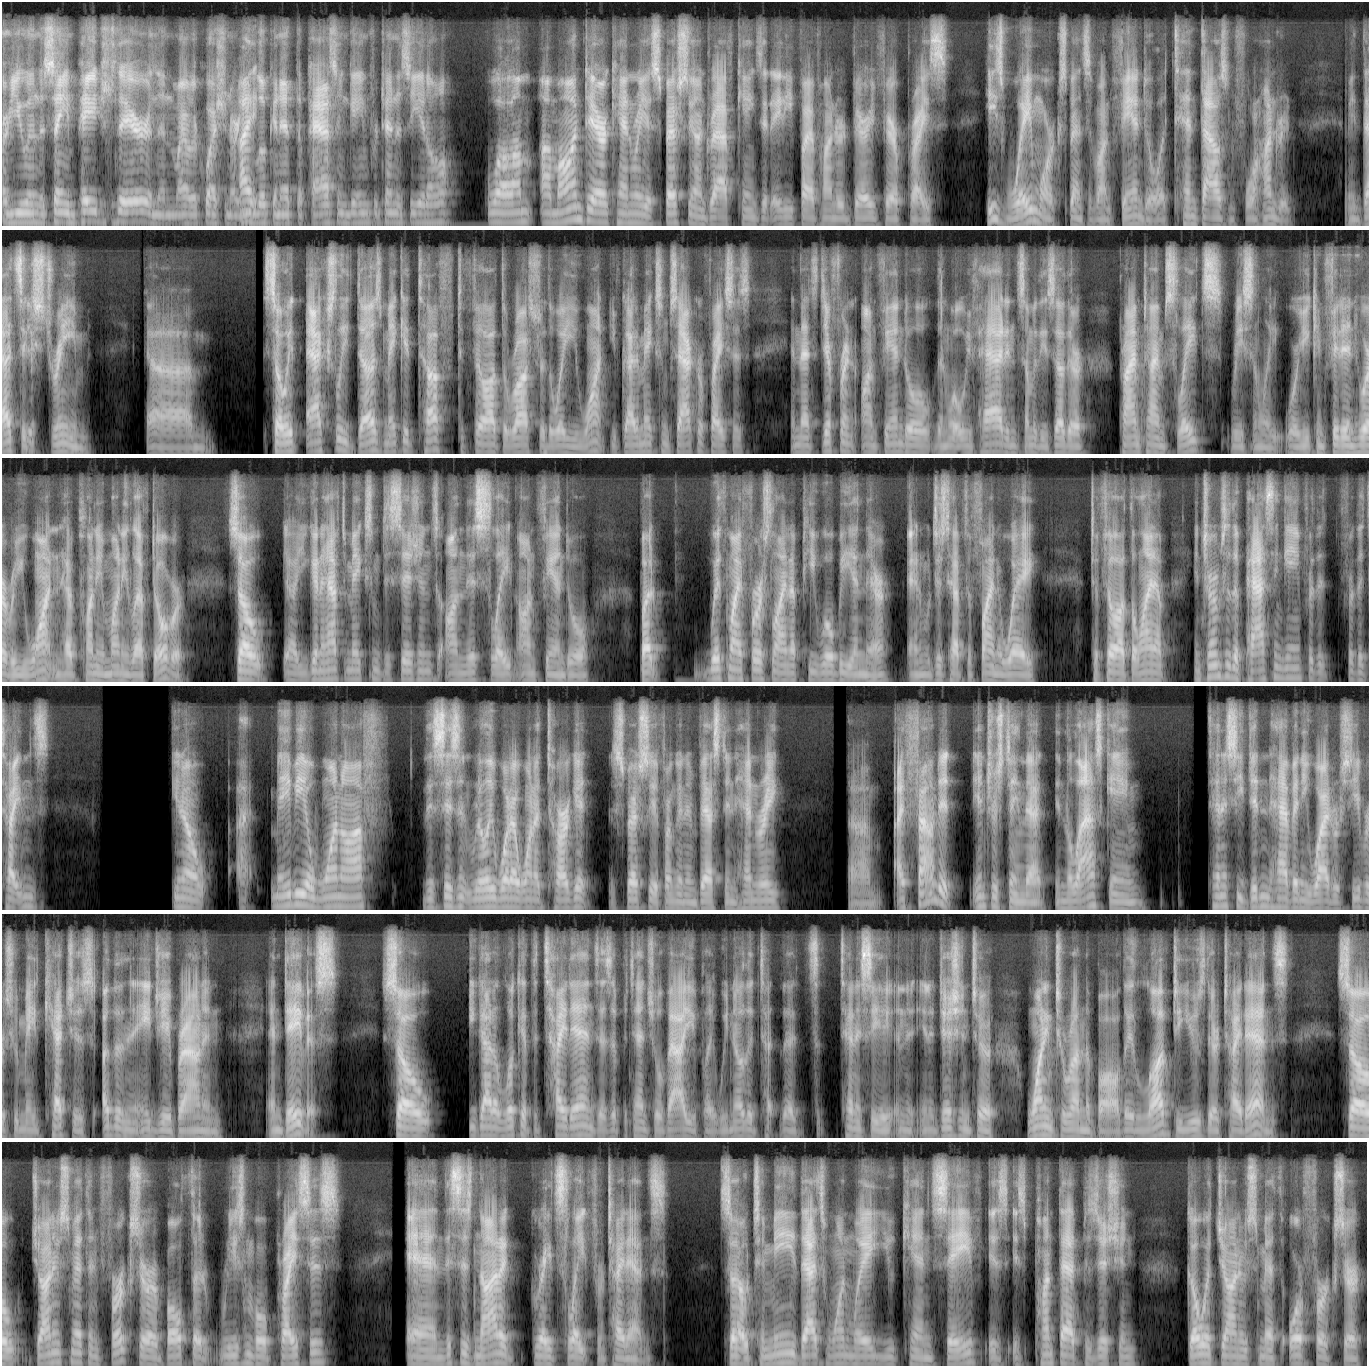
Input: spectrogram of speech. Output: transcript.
are you in the same page there? And then my other question are you I, looking at the passing game for tennessee at all well i'm i'm on Derrick henry especially on draftkings at 8500 very fair price he's way more expensive on fanduel at 10400 i mean that's extreme um, so it actually does make it tough to fill out the roster the way you want. You've got to make some sacrifices, and that's different on FanDuel than what we've had in some of these other primetime slates recently, where you can fit in whoever you want and have plenty of money left over. So uh, you're going to have to make some decisions on this slate on FanDuel, but with my first lineup, he will be in there, and we'll just have to find a way to fill out the lineup. In terms of the passing game for the for the Titans, you know, maybe a one-off this isn't really what I want to target, especially if I'm going to invest in Henry. Um, I found it interesting that in the last game, Tennessee didn't have any wide receivers who made catches other than AJ Brown and and Davis. So you got to look at the tight ends as a potential value play. We know that, t- that Tennessee, in, in addition to wanting to run the ball, they love to use their tight ends. So Jonnu Smith and Firkser are both at reasonable prices, and this is not a great slate for tight ends. So to me, that's one way you can save is is punt that position, go with Jonnu Smith or Firkser.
